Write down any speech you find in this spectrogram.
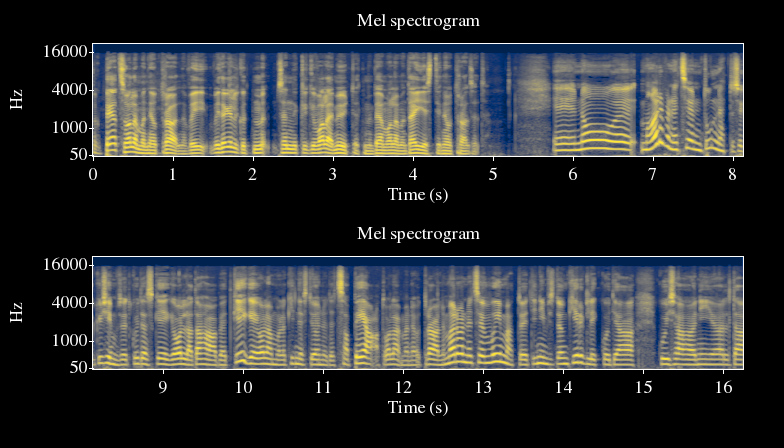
aga pead sa olema neutraalne või, või tegelikult see on ikkagi vale müüt, et me peame olema täiesti neutraalsed? No eh, ma arvan, et see on tunnetuse küsimus, et kuidas keegi olla tahab, et keegi ei ole mulle kindlasti öelnud, et sa pead olema neutraalne, ma arvan, et see on võimatu, et inimesed on kirglikud ja kui sa nii-öelda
